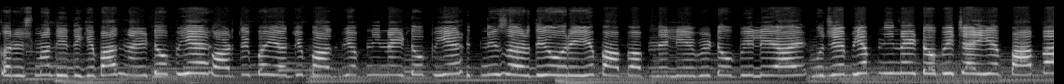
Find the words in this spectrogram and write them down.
करिश्मा दीदी के पास नई टोपी है। कार्तिक भैया के पास भी अपनी नई टोपी है। इतनी सर्दी हो रही है पापा अपने लिए भी टोपी ले आए। मुझे भी अपनी नई टोपी चाहिए पापा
